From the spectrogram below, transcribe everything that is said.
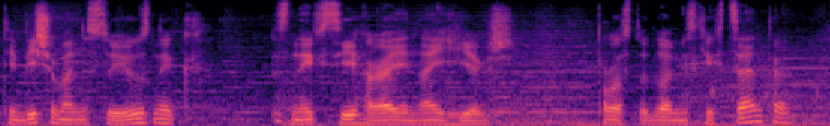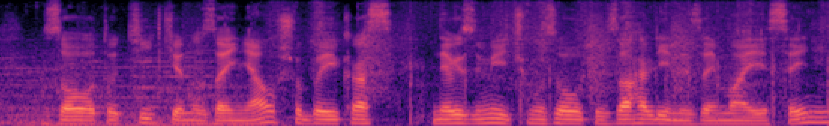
Тим більше в мене союзник з них всі грає найгірше. Просто два міських центри. Золото тільки но зайняв, щоб якраз не розумію, чому золото взагалі не займає синій.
